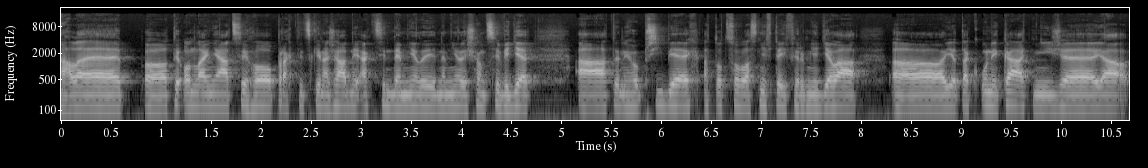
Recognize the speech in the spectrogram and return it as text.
ale uh, ty onlineáci ho prakticky na žádné akci neměli, neměli šanci vidět a ten jeho příběh a to, co vlastně v té firmě dělá, uh, je tak unikátní, že já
